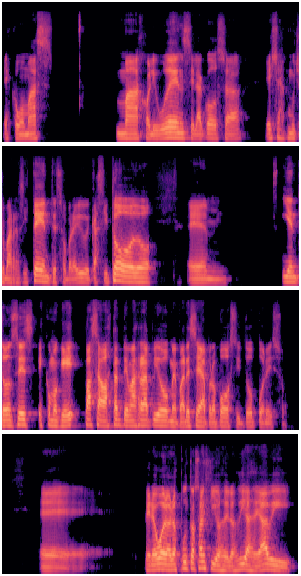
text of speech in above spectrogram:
es como más, más hollywoodense la cosa. Ella es mucho más resistente, sobrevive casi todo. Em, y entonces es como que pasa bastante más rápido, me parece a propósito, por eso. Eh, pero bueno, los puntos álgidos de los días de Abby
